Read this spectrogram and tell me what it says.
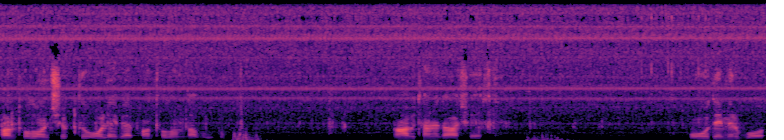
Pantolon çıktı. Oley be pantolon da buldum. Aa bir tane daha chest. O demir bot.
